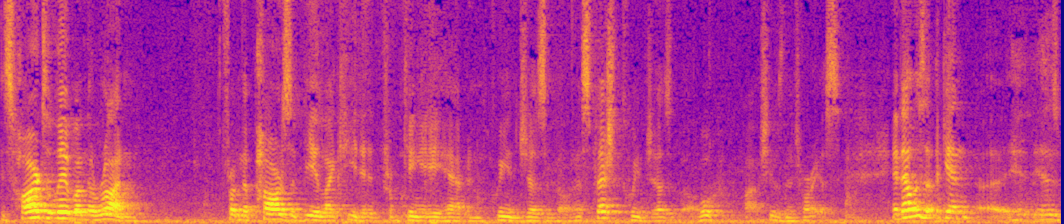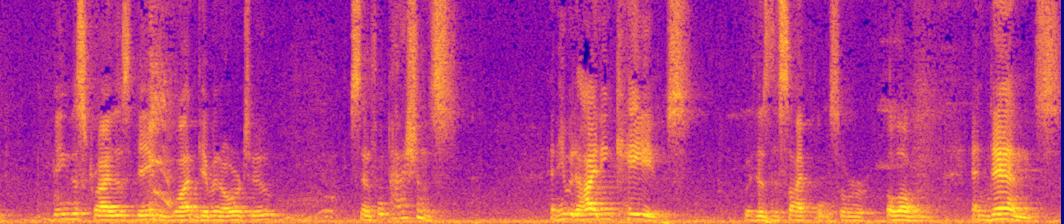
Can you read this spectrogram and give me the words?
It's hard to live on the run from the powers that be like he did from King Ahab and Queen Jezebel, and especially Queen Jezebel. Oh, wow, she was notorious. And that was, again, uh, his being described as being one given over to sinful passions. And he would hide in caves with his disciples or alone, and dens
